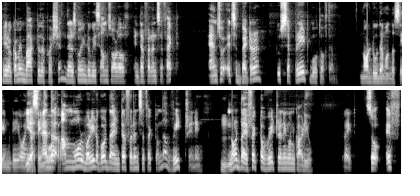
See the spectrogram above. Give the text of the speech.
you know, coming back to the question, there's going to be some sort of interference effect, and so it's better to separate both of them. Not do them on the same day or in the same and the, workout. I'm more worried about the interference effect on the weight training, Hmm. not the effect of weight training on cardio. right. So if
